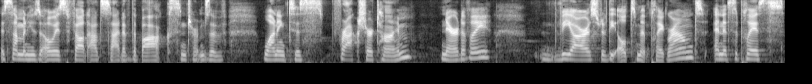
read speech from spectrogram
as someone who's always felt outside of the box in terms of wanting to fracture time narratively, VR is sort of the ultimate playground. And it's a place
